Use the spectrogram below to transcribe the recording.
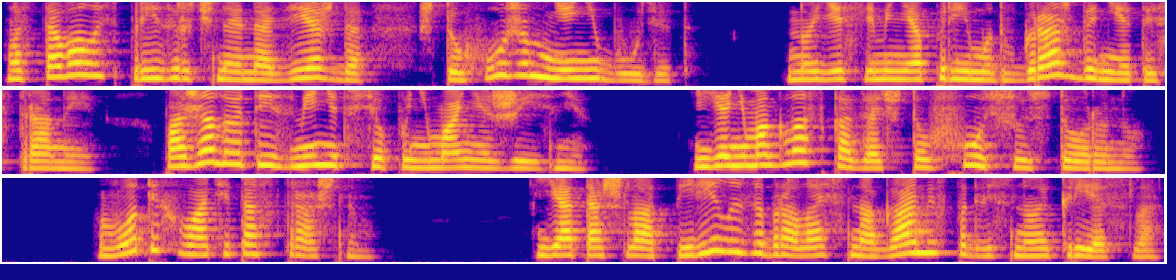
Оставалась призрачная надежда, что хуже мне не будет. Но если меня примут в граждане этой страны, пожалуй, это изменит все понимание жизни. И я не могла сказать, что в худшую сторону. Вот и хватит о страшном. Я отошла от перил и забралась с ногами в подвесное кресло,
